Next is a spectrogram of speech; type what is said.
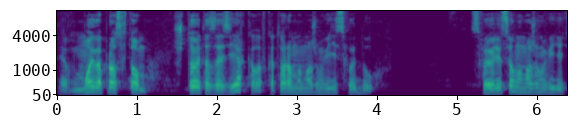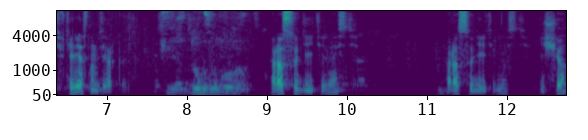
Э, Мой вопрос в том, что это за зеркало, в котором мы можем увидеть свой дух? Свое лицо мы можем увидеть в телесном зеркале. Через друг другого. Рассудительность. Рассудительность. Еще?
